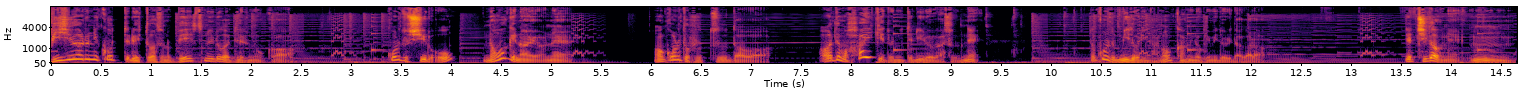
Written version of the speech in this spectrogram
ビジュアルに凝ってる人はそのベースの色が出るのか。この人白？なわけないよね。あ、この人普通だわ。あ、でも背景と似てる色がするね。この人緑なの？髪の毛緑だから。や、違うね。うん。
